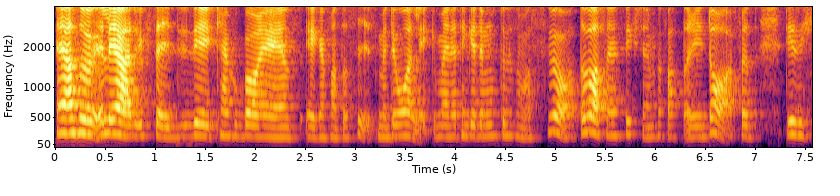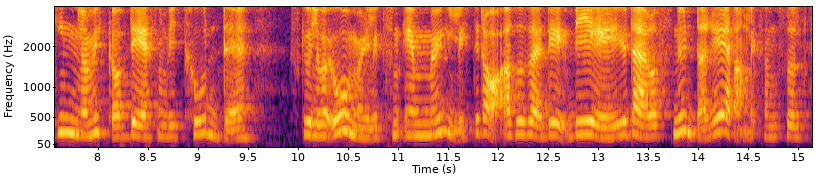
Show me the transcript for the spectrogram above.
Eh, alltså, eller ja, i och för sig, det, kanske bara är ens egen fantasi som är dålig. Men jag tänker att det måste liksom vara svårt att vara science fiction-författare idag. För att det är så himla mycket av det som vi trodde skulle vara omöjligt som är möjligt idag. Alltså så här, det, vi är ju där och snuddar redan liksom. Så att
